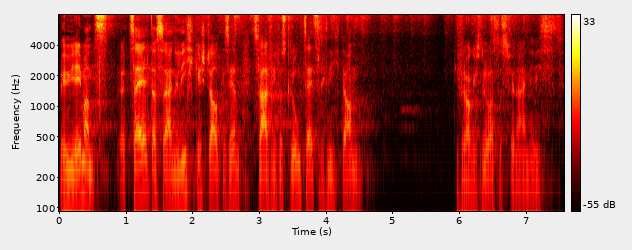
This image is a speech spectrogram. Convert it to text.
Wenn mir jemand erzählt, dass er eine Lichtgestalt gesehen hat, zweifle ich das grundsätzlich nicht an. Die Frage ist nur, was das für eine ist.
